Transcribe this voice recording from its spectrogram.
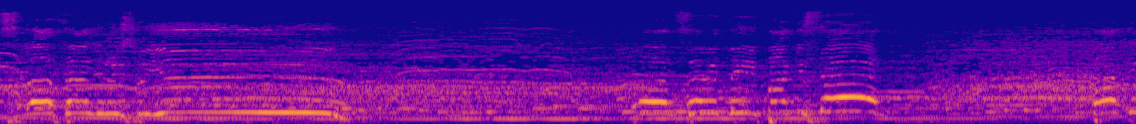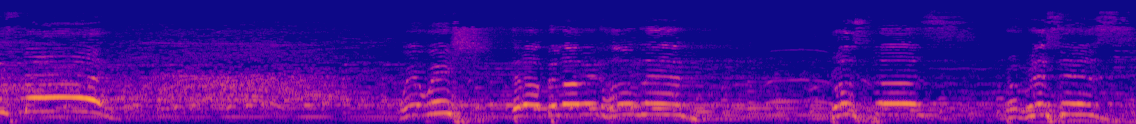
Los Angeles for you! Come on, say with me, Pakistan! Pakistan! We wish that our beloved homeland prospers, progresses,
